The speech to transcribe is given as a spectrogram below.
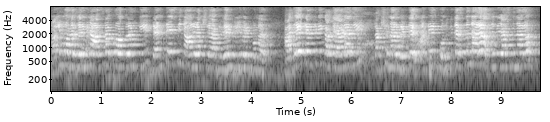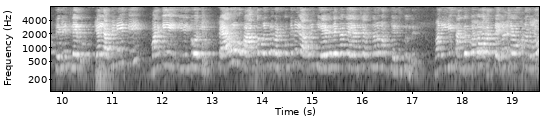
మళ్ళీ మొన్న జరిగిన ఆసరా ప్రోగ్రామ్కి టెంట్ వేసి నాలుగు లక్షల యాభై వేలు బిల్లు పెట్టుకున్నారు. అదే టెంట్ని గత ఏడాది లక్షన్నర పెట్టారు. అంటే కొనుక్కు తెస్తున్నారా అద్దెకు చేస్తున్నారో తెలియట్లేదు. వీళ్ళ అవినీతి మనకి ఇదిగో కేవలం ఒక ఆసుపత్రిలో పెట్టుకుంటే వీళ్ళు అవినీతి ఏ విధంగా తయారు చేస్తున్నారో మనకు తెలుస్తుంది. మనం ఈ సందర్భంలో ఒకటి తెలియజేస్తున్నాము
